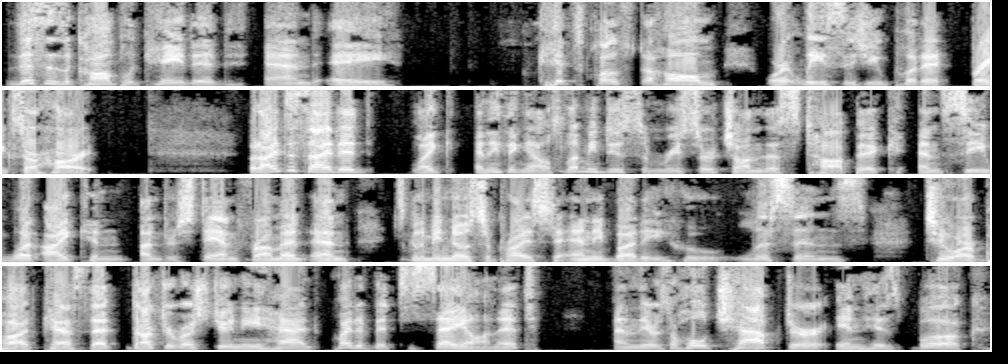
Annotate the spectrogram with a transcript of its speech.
this is a complicated and a hits close to home, or at least as you put it, breaks our heart. But I decided, like anything else, let me do some research on this topic and see what I can understand from it. And it's going to be no surprise to anybody who listens to our podcast that Dr. Rushdoony had quite a bit to say on it. And there's a whole chapter in his book,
